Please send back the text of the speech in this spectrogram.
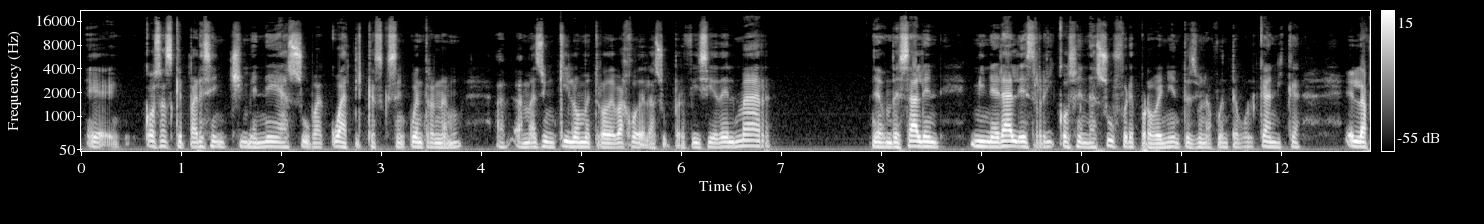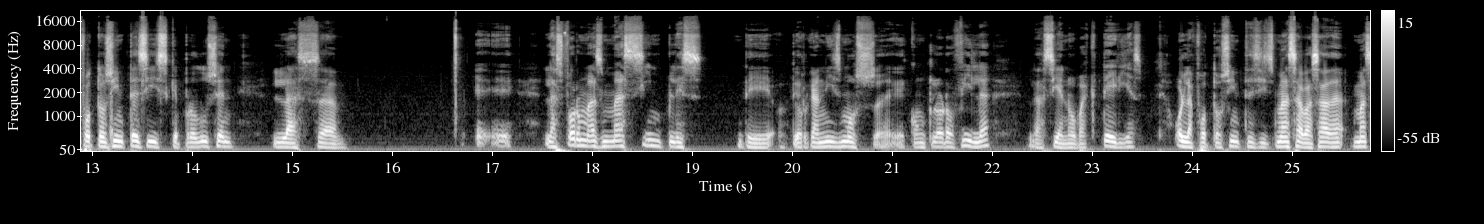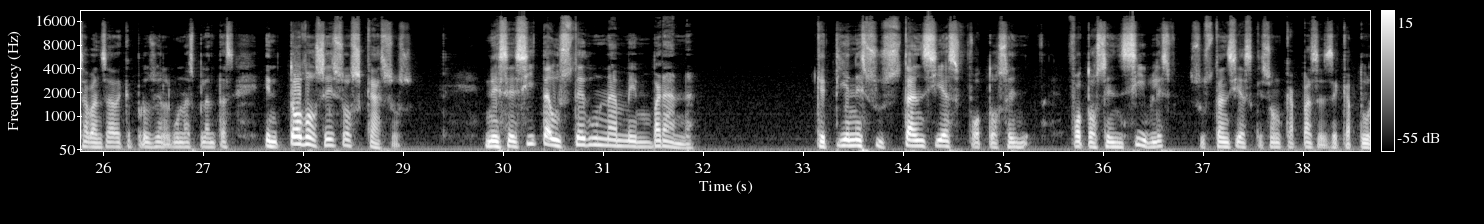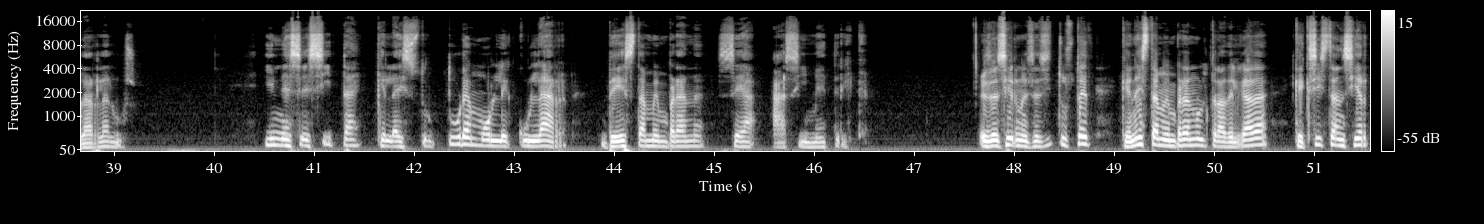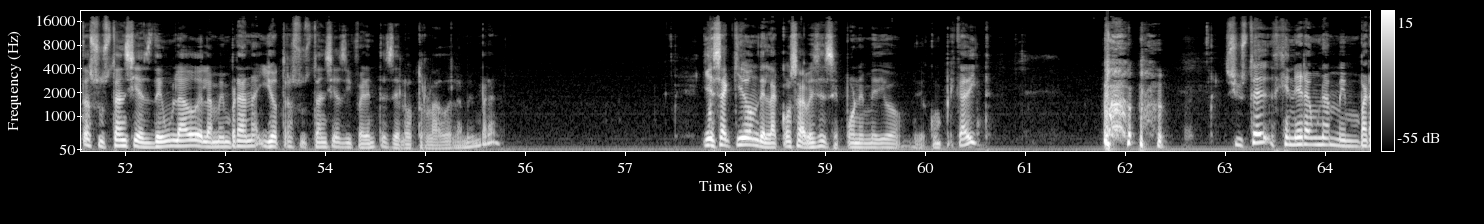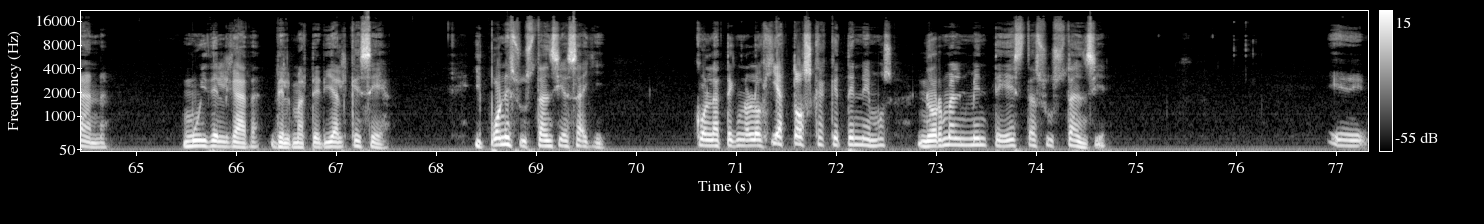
eh, cosas que parecen chimeneas subacuáticas que se encuentran a, más de un kilómetro debajo de la superficie del mar. de donde salen minerales ricos en azufre provenientes de una fuente volcánica, eh, la fotosíntesis que producen las, ah, eh, las formas más simples de, organismos eh, con clorofila, las cianobacterias, o la fotosíntesis más avanzada, más avanzada que producen algunas plantas, en todos esos casos necesita usted una membrana que tiene sustancias fotosensibles, sustancias que son capaces de capturar la luz, y necesita que la estructura molecular de esta membrana sea asimétrica. Es decir, necesita usted que en esta membrana ultradelgada que existan ciertas sustancias de un lado de la membrana y otras sustancias diferentes del otro lado de la membrana. Y es aquí donde la cosa a veces se pone medio, complicadita. Si usted genera una membrana muy delgada del material que sea y pone sustancias allí, con la tecnología tosca que tenemos, normalmente esta sustancia eh,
